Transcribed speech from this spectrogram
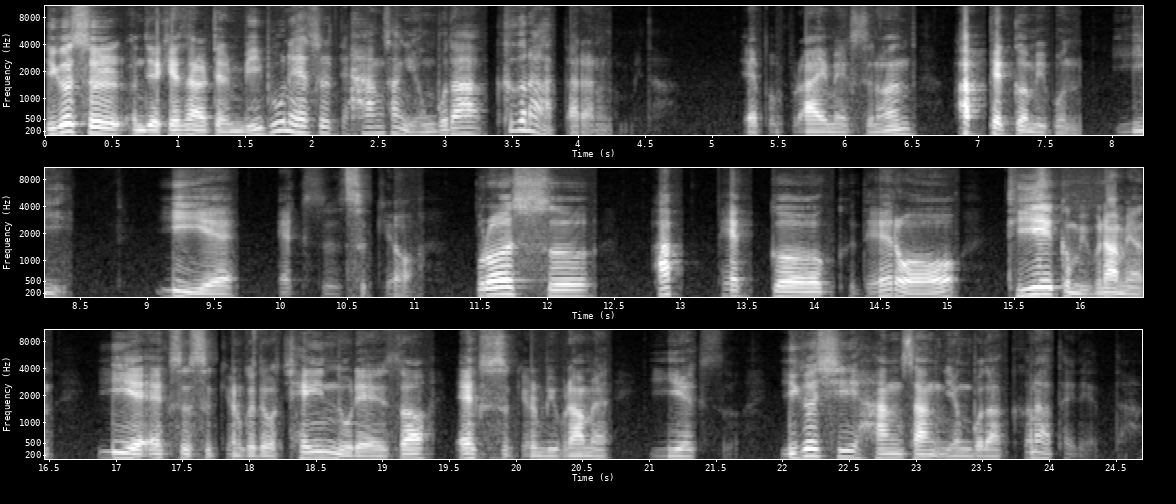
이것을 이제 계산할 때는 미분했을 때 항상 0보다 크거나 같다라는 겁니다. f 프라임 x는 앞에 거 미분 2, 2의 x 스퀘어 플러스 앞에 거 그대로 뒤에 거 미분하면 2의 x 스퀘어는 그대로 체인 룰에서 x 스퀘어를 미분하면 2x 이것이 항상 0보다 크나 같아야 되겠다.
